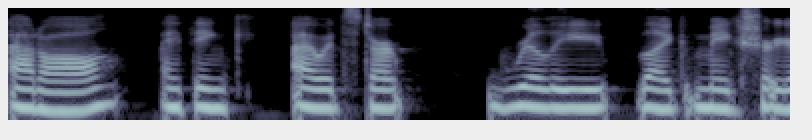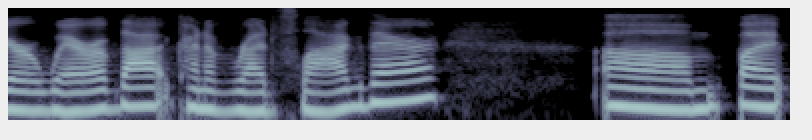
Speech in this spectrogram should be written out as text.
at all. I think I would start really like make sure you're aware of that kind of red flag there. Um, but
